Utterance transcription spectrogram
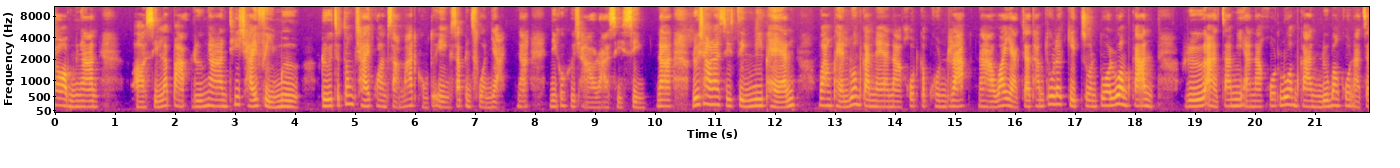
ชอบงาน ศิลปะหรืองานที่ใช้ฝีมือ หรือจะต้องใช้ความสามารถของตัวเองซะเป็นส่วนใหญ่นะนี่ก็คือชาวราศีสิงห์นะหรือชาวราศีสิงห์มีแผนวางแผนร่วมกันในอนาคตกับคนรักนะคะว่าอยากจะทำธุรกิจส่วนตัวร่วมกัน หรืออาจจะมีอนาคตร่วมกัน หรือบางคนอาจจะ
